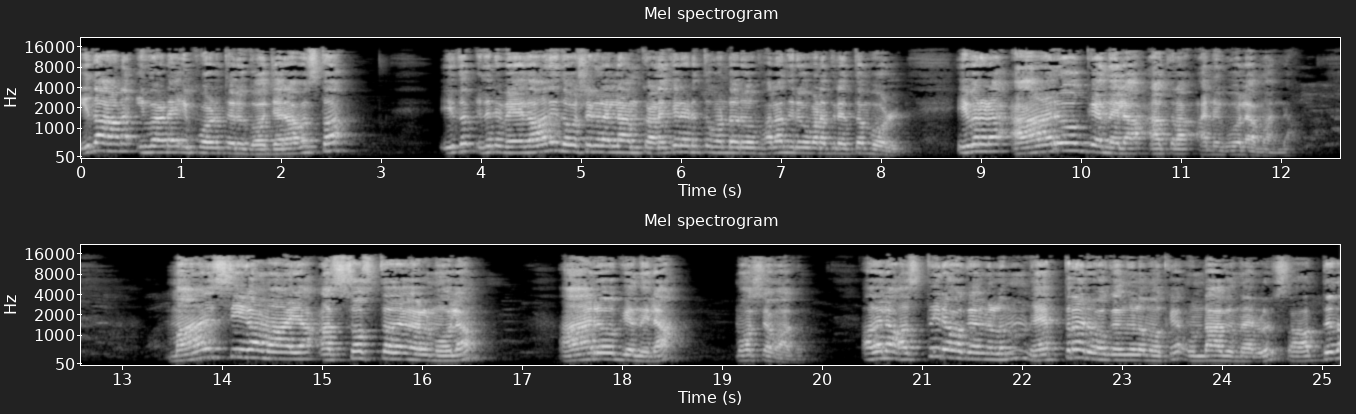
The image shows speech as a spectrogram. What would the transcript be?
ഇതാണ് ഇവരുടെ ഇപ്പോഴത്തെ ഒരു ഗോചരാവസ്ഥ. ഇത് ഇതിന്റെ വേദാതി ദോഷങ്ങളെല്ലാം കണക്കിലെടുത്തുകൊണ്ട് ഒരു ഫലനിരൂപണത്തിലെത്തുമ്പോൾ ഇവരുടെ ആരോഗ്യനില അത്ര അനുകൂലമല്ല. മാനസികമായ അസ്വസ്ഥതകൾ മൂലം ആരോഗ്യനില മോശമാകും. അതിൽ നേത്രരോഗങ്ങളും ഒക്കെ ഉണ്ടാകുന്നതിനുള്ള സാധ്യത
